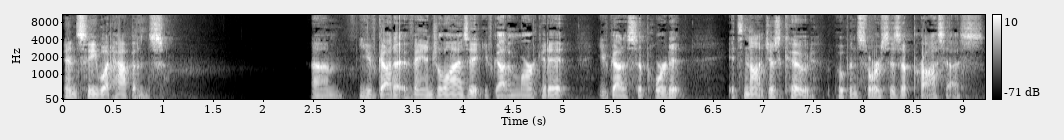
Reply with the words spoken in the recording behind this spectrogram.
and see what happens. Um, you've got to evangelize it. You've got to market it. You've got to support it. It's not just code. Open source is a process.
